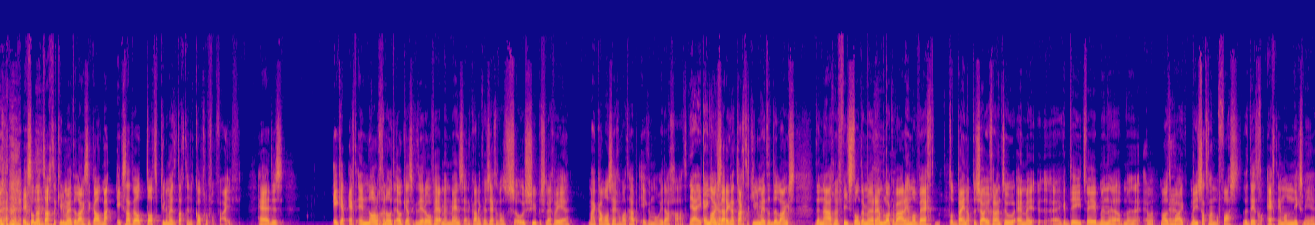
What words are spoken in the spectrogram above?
ik stond naar 80 kilometer langs de kant. Maar ik zat wel tot kilometer 80 in de kopgroep van 5. Hè, dus ik heb echt enorm genoten. Elke keer als ik het weer over heb met mensen. En dan kan ik wel zeggen, het was zo super slecht weer. Maar ik kan wel zeggen, wat heb ik een mooie dag gehad. Ja, je Ondanks dat ik na 80 kilometer er langs daarnaast mijn fiets stond en mijn remblokken waren helemaal weg, tot bijna op de zuiger aan toe. En mijn, eh, ik heb D2 op mijn, eh, op mijn, eh, mijn motorbike, maar die zat gewoon helemaal vast. Dat deed gewoon echt helemaal niks meer.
